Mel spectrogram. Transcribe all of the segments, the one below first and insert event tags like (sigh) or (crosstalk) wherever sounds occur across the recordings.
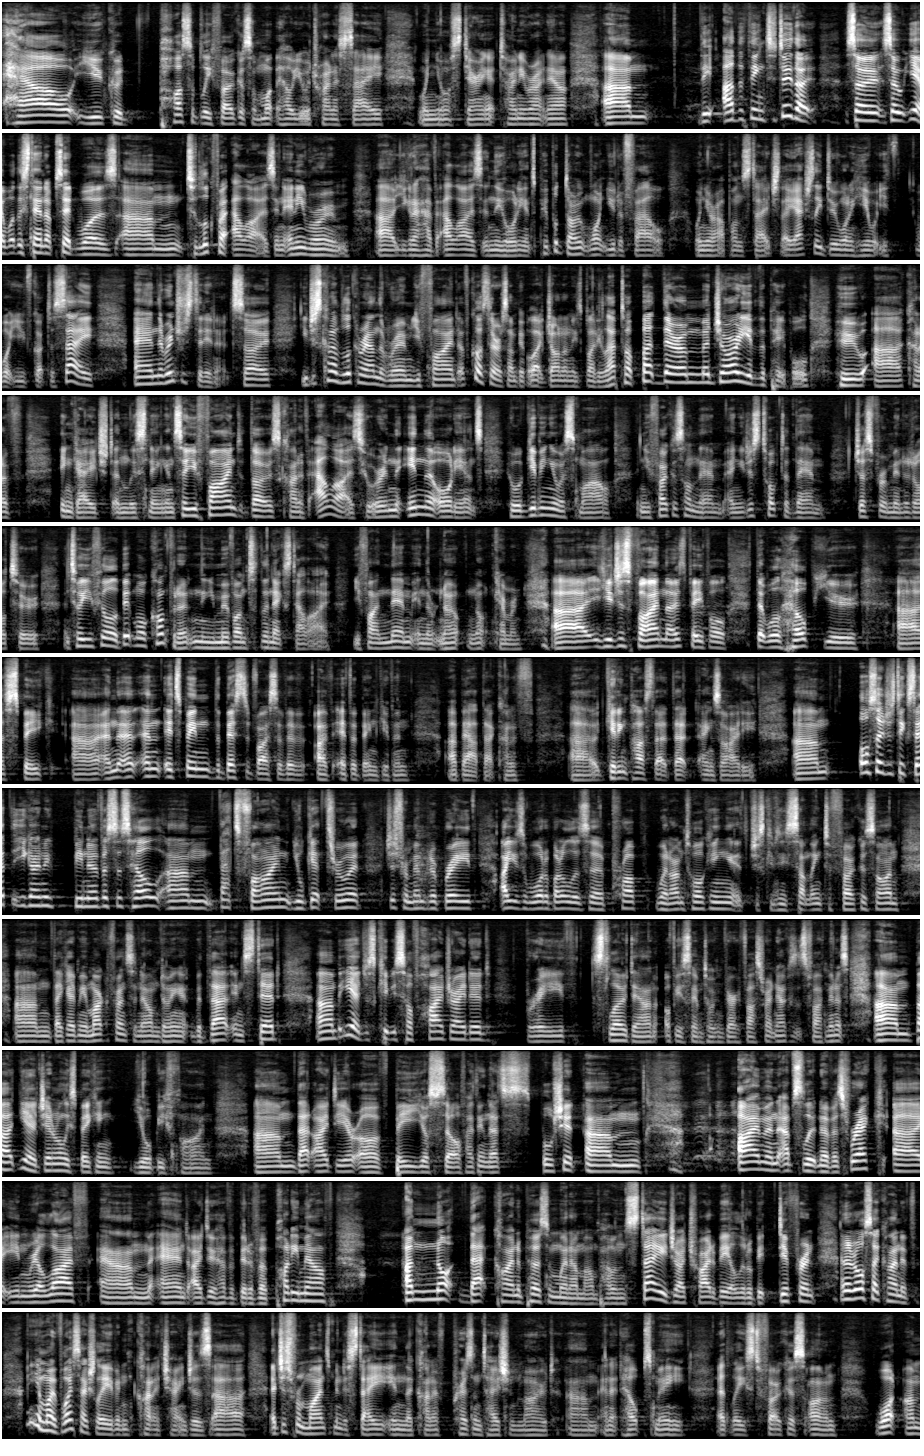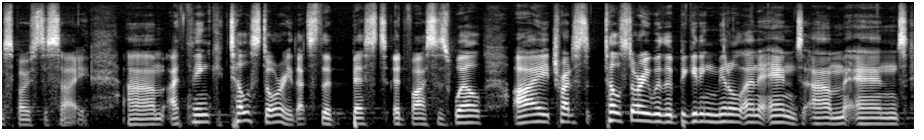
how you could possibly focus on what the hell you were trying to say when you're staring at Tony right now. Um, the other thing to do though, so, so yeah, what the stand-up said was um, to look for allies in any room. Uh, you're going to have allies in the audience. People don't want you to fail when you're up on stage. They actually do want to hear what you what you've got to say, and they're interested in it. So you just kind of look around the room. You find, of course, there are some people like John on his bloody laptop, but there are a majority of the people who are kind of engaged and listening. And so you find those kind of allies who are in the in the audience who are giving you a smile, and you focus on them, and you just talk to them just for a minute or two until you feel a bit more confident, and then you move on to the next ally. You find them in the no, not Cameron. Uh, you just find those people that will help you uh, speak. Uh, and, and it's been the best advice I've ever, I've ever been given about that kind of uh, getting past that, that anxiety. Um, also, just accept that you're going to be nervous as hell. Um, that's fine. You'll get through it. Just remember to breathe. I use a water bottle as a prop when I'm talking. It just gives me something to focus on. Um, they gave me a microphone, so now I'm doing it with that instead. Um, but yeah, just keep yourself hydrated, breathe, slow down. Obviously, I'm talking very fast right now because it's five minutes. Um, but yeah, generally speaking, you'll be fine. Um, that idea of be yourself, I think that's bullshit. I'm an absolute nervous wreck uh, in real life, um, and I do have a bit of a potty mouth. I'm not that kind of person when I'm up on stage. I try to be a little bit different. And it also kind of, you know, my voice actually even kind of changes. Uh, it just reminds me to stay in the kind of presentation mode. Um, and it helps me at least focus on what I'm supposed to say. Um, I think tell a story. That's the best advice as well. I try to tell a story with a beginning, middle, and end. Um, and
